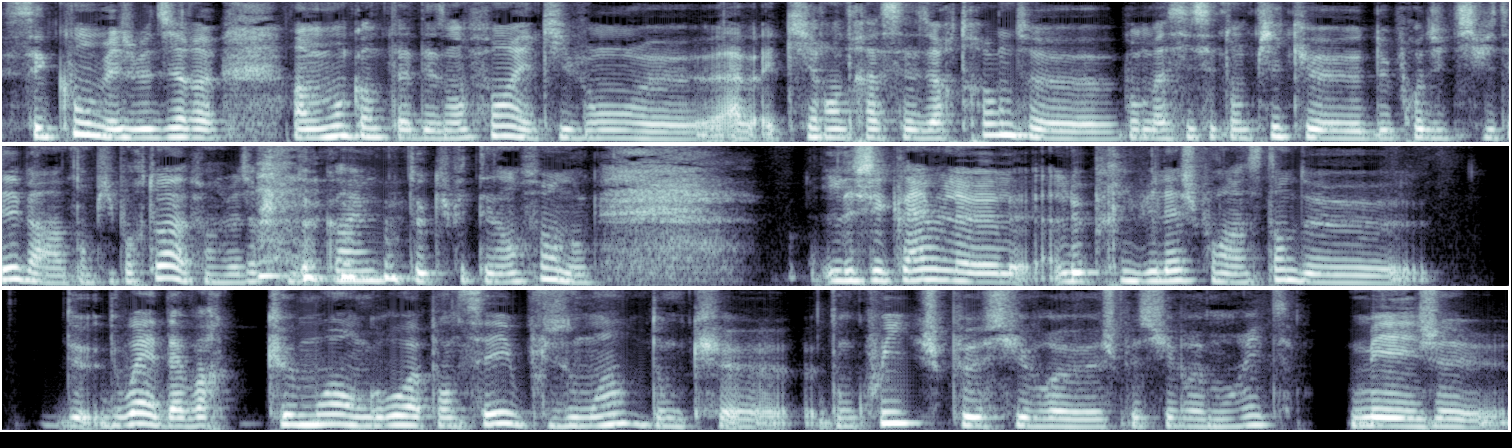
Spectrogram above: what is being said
c'est con, mais je veux dire, à un moment quand t'as des enfants et qui vont, euh, qui rentrent à 16h30, euh, bon bah si c'est ton pic euh, de productivité, ben tant pis pour toi. Enfin je veux dire, tu dois quand même t'occuper de tes enfants. Donc j'ai quand même le, le, privilège pour l'instant de, de, ouais d'avoir que moi en gros à penser, plus ou moins. Donc donc oui, je peux suivre, je peux suivre mon rythme. Mais je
